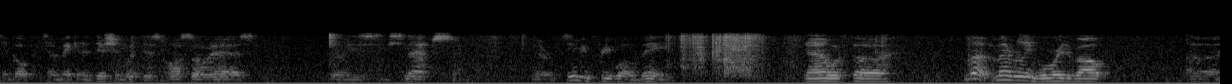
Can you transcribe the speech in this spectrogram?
to go to make an addition with this. Also, it has you these, these snaps, you seem to be pretty well made. Now with, uh, I'm not, I'm not really worried about, uh,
